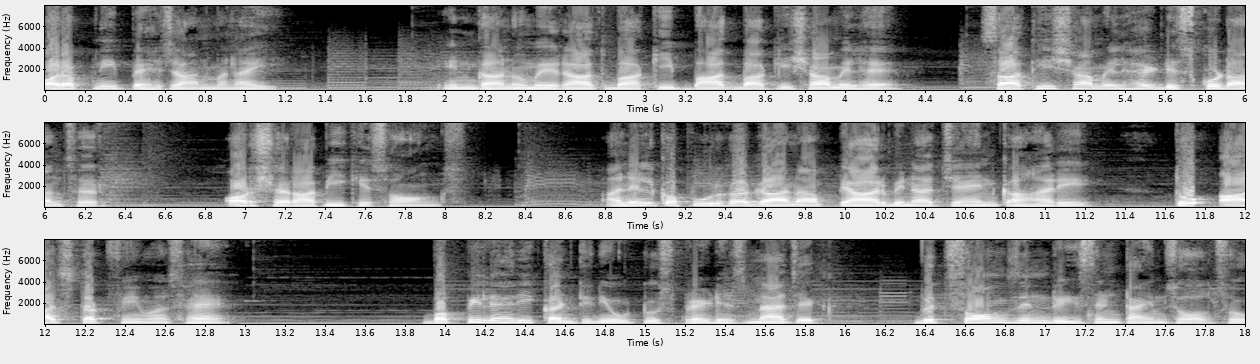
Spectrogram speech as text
और अपनी पहचान बनाई इन गानों में रात बाकी बात बाकी शामिल है साथ ही शामिल है डिस्को डांसर और शराबी के सॉन्ग्स अनिल कपूर का गाना प्यार बिना चैन कहाँ रे तो आज तक फेमस है Bappi Lahiri continue to spread his magic with songs in recent times also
